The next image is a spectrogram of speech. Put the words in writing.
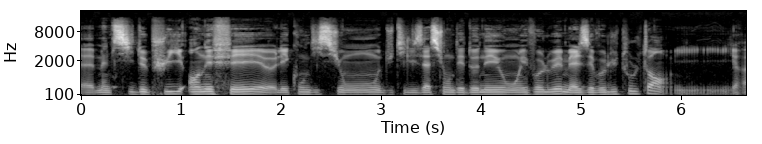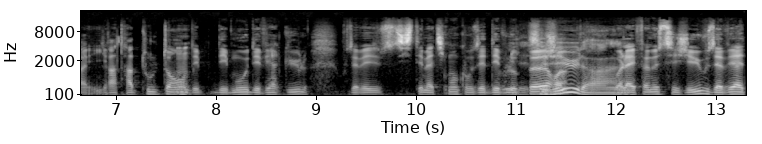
euh, même si depuis, en effet, euh, les conditions d'utilisation des données ont évolué, mais elles évoluent tout le temps. Ils, ils ra- ils rattrapent tout le temps Mm. des, des mots, des virgules. Vous avez systématiquement, quand vous êtes Les développeur, CGU, là. voilà, les fameuses CGU, vous avez à,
